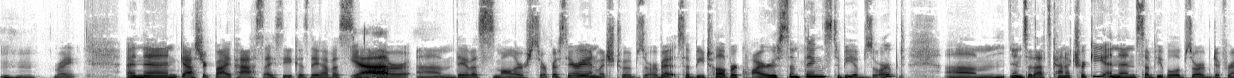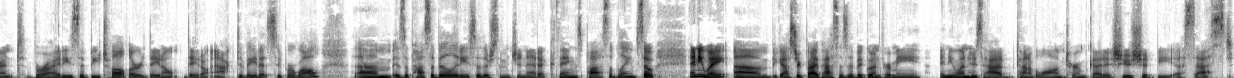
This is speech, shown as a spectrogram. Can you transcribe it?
hmm Right. And then gastric bypass, I see, because they have a Yep. smaller, um, they have a smaller surface area in which to absorb it. So B12 requires some things to be absorbed, um, and so that's kind of tricky. And then some people absorb different varieties of B12, or they don't, they don't activate it super well, um, is a possibility. So there's some genetic things possibly. So anyway, um, gastric bypass is a big one for me. Anyone who's had kind of long-term gut issues should be assessed.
